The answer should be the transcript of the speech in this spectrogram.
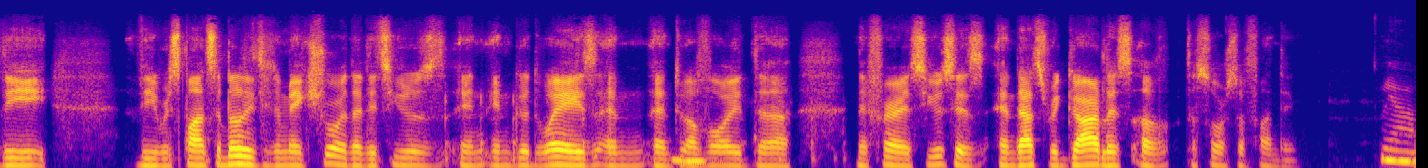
the the responsibility to make sure that it's used in, in good ways and, and to mm-hmm. avoid uh, nefarious uses. And that's regardless of the source of funding. Yeah.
